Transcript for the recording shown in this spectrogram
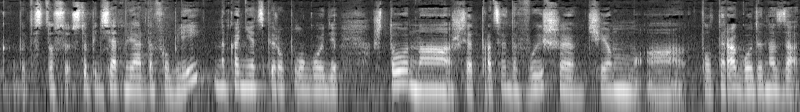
как бы 100, 150 миллиардов рублей на конец первого полугодия, что на 60% выше, чем полтора года назад.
